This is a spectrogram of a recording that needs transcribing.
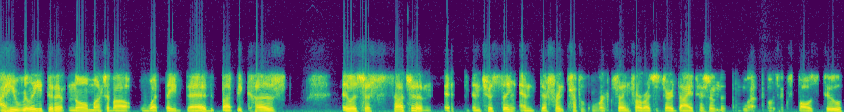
I really didn't know much about what they did, but because it was just such an interesting and different type of work setting for a registered dietitian than what I was exposed to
